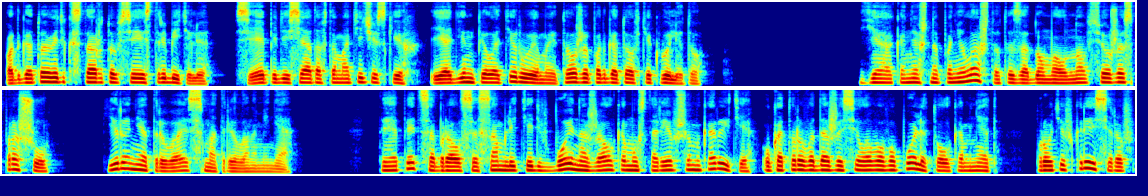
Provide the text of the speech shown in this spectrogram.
Подготовить к старту все истребители. Все 50 автоматических и один пилотируемый тоже подготовьте к вылету. Я, конечно, поняла, что ты задумал, но все же спрошу. Кира, не отрываясь, смотрела на меня. Ты опять собрался сам лететь в бой на жалком устаревшем корыте, у которого даже силового поля толком нет. Против крейсеров.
